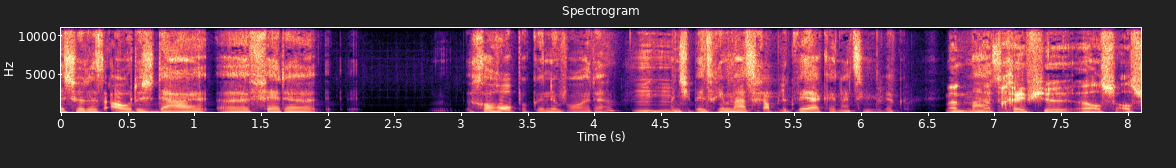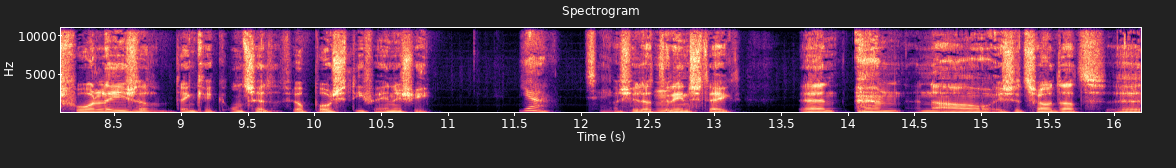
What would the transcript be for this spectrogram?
Zodat ouders daar uh, verder geholpen kunnen worden. Mhm. Mm -hmm. Want je bent geen maatschappelijk werker natuurlijk. Maar, maar dat geeft je als, als voorlezer, denk ik, ontzettend veel positieve energie. Ja, zeker. Als je dat erin steekt. En nou is het zo dat uh,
